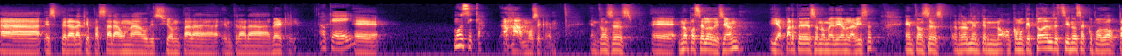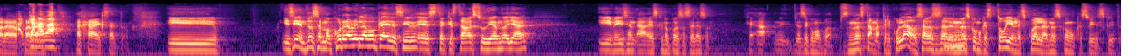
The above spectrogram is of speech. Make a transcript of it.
a esperar a que pasara una audición para entrar a Berkeley. Ok. Eh, Música. Ajá, música. Entonces, eh, no pasé la audición y aparte de eso no me dieron la visa. Entonces, realmente no, como que todo el destino se acomodó para... A para- Canadá. Ajá, exacto. Y, y sí, entonces me ocurre abrir la boca y decir este, que estaba estudiando allá y me dicen, ah, es que no puedes hacer eso. Que, ah, yo sé como, pues no está matriculado, ¿sabes? O sea, no es como que estoy en la escuela, no es como que estoy inscrito.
